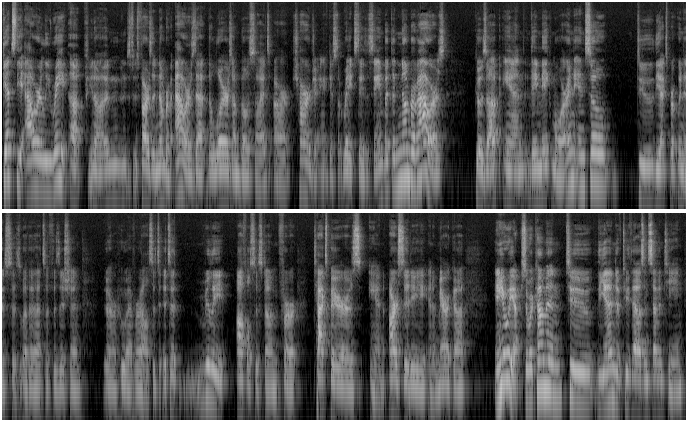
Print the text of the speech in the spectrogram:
gets the hourly rate up, you know, as far as the number of hours that the lawyers on both sides are charging. I guess the rate stays the same, but the number of hours goes up and they make more. And, and so do the expert witnesses, whether that's a physician or whoever else. It's, it's a really awful system for taxpayers and our city and America. And here we are. So we're coming to the end of 2017.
